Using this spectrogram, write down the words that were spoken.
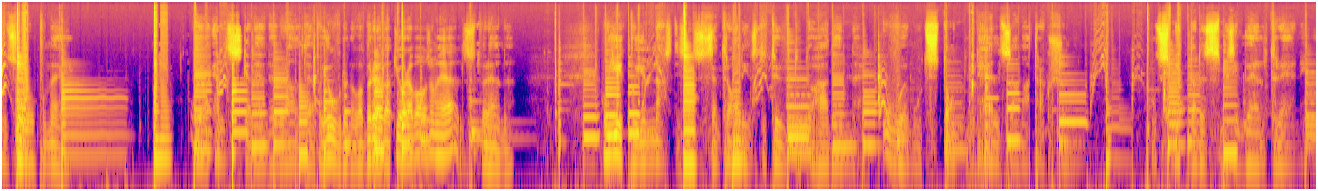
Hon såg på mig. Och jag älskade henne överallt här på jorden och var beredd att göra vad som helst för henne. Hon gick på Gymnastiska centralinstitutet och hade en oemotståndligt hälsam attraktion. Hon smittades med sin välträning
